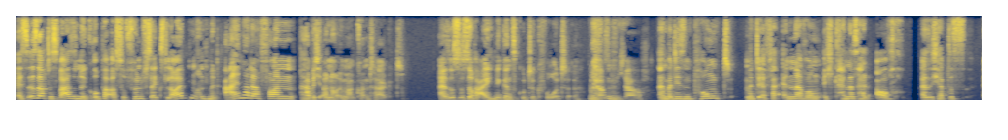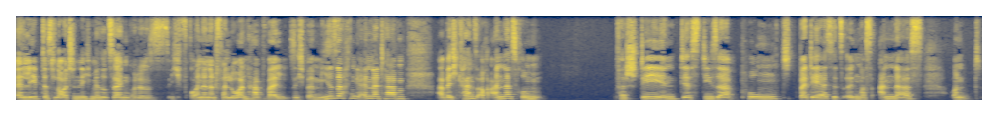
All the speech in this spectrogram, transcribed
Es ist auch, das war so eine Gruppe aus so fünf, sechs Leuten und mit einer davon habe ich auch noch immer Kontakt. Also es ist auch eigentlich eine ganz gute Quote. Ja, finde ich auch. Aber diesen Punkt mit der Veränderung, ich kann das halt auch, also ich habe das erlebt, dass Leute nicht mehr sozusagen oder dass ich Freundinnen verloren habe, weil sich bei mir Sachen geändert haben. Aber ich kann es auch andersrum verstehen, dass dieser Punkt, bei der ist jetzt irgendwas anders und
